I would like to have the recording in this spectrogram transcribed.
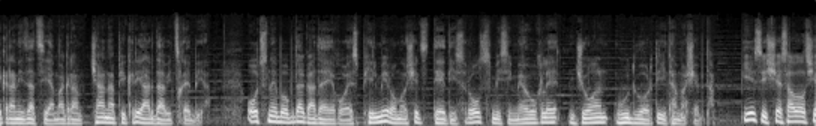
ეკრანიზაცია, მაგრამ ჩანაფიქრი არ დაიწყებია. ოცნებობდა გადაეღო ეს ფილმი, რომელშიც დედის როლს მისი მეუღლე ჯოან უდვორდი ითამაშებდა. პიესის შესავალში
